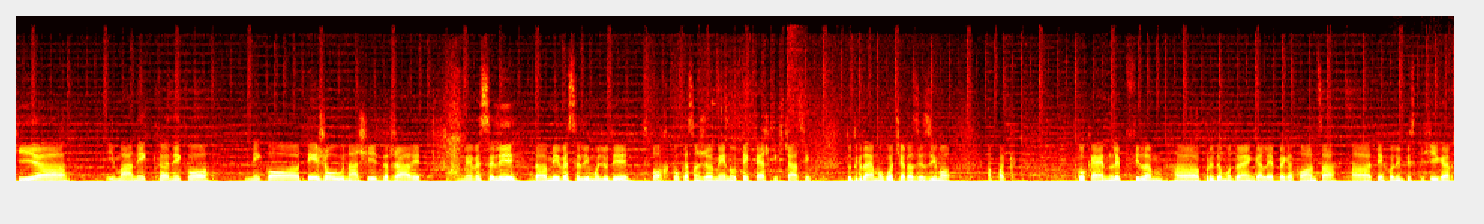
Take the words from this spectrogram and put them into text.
ki ima nek, neko, neko težo v naši državi. Me veseli, da mi veselimo ljudi, sploh kot sem že omenil, v teh težkih časih, tudi kdaj mogoče razjezimo, ampak kot en lep film, uh, pridemo do enega lepega konca uh, teh olimpijskih iger.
